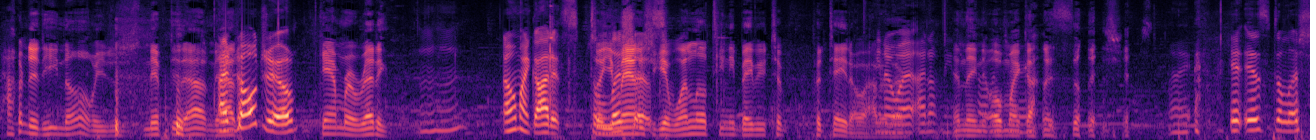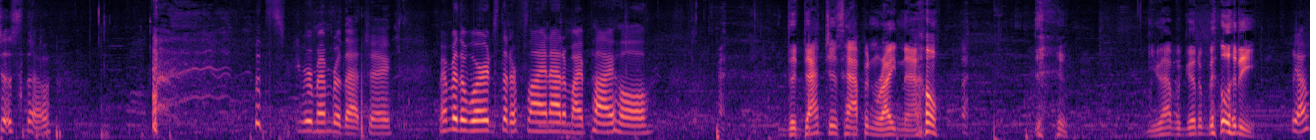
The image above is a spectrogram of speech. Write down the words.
How did he know? He just sniffed it out and I told you. camera ready. Mm-hmm. Oh my God, it's delicious. So you managed to get one little teeny baby t- potato out of it. You of know there. what? I don't need And the then, oh my God, it's delicious. I, it is delicious, though. Let's- you remember that, Jay. Remember the words that are flying out of my pie hole. Did that just happen right now? you have a good ability. Yeah.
